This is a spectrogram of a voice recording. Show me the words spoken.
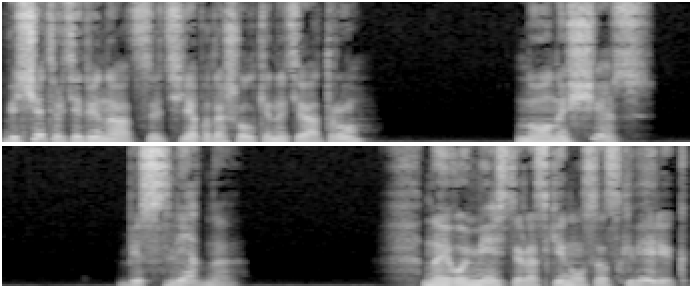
Без четверти двенадцать я подошел к кинотеатру, но он исчез. Бесследно. На его месте раскинулся скверик.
